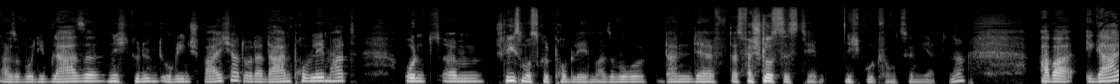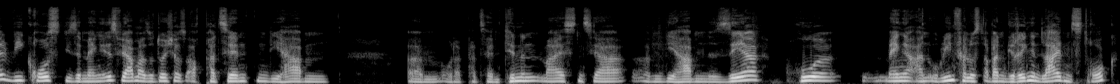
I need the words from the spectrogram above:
also wo die Blase nicht genügend Urin speichert oder da ein Problem hat, und ähm, Schließmuskelproblemen, also wo dann der, das Verschlusssystem nicht gut funktioniert. Ne? Aber egal wie groß diese Menge ist, wir haben also durchaus auch Patienten, die haben ähm, oder Patientinnen meistens ja, ähm, die haben eine sehr hohe Menge an Urinverlust, aber einen geringen Leidensdruck.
